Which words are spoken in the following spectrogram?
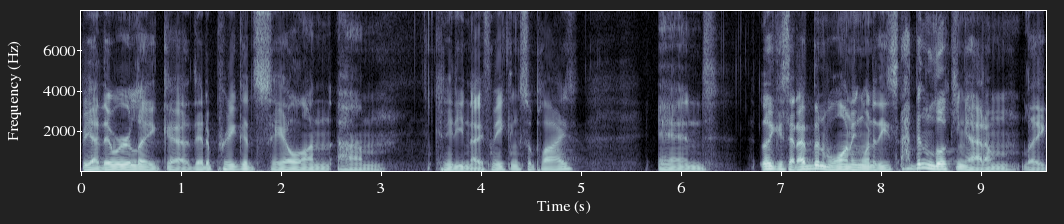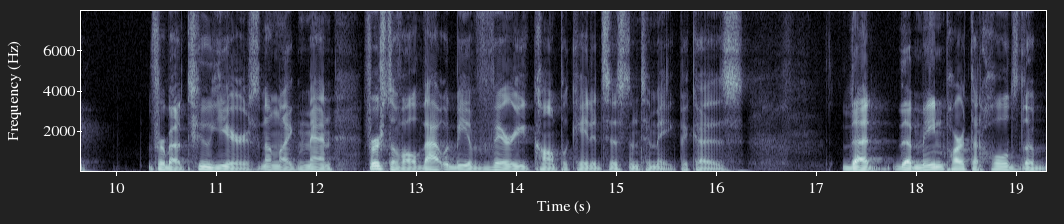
But yeah, they were like uh, they had a pretty good sale on um, Canadian knife making supplies, and like I said, I've been wanting one of these. I've been looking at them like for about two years, and I'm like, man. First of all, that would be a very complicated system to make because that the main part that holds the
